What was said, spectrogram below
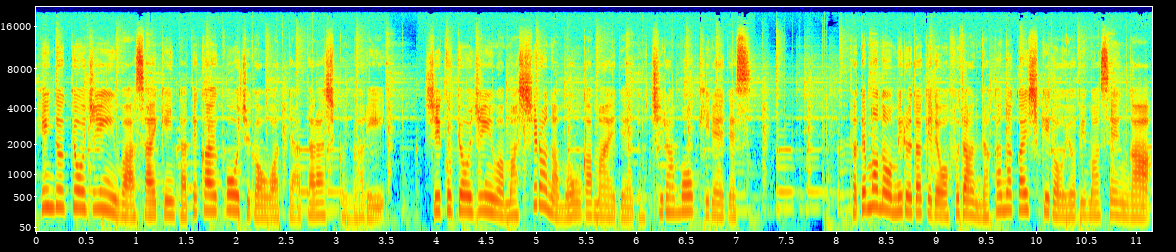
ヒンドゥー教寺院は最近建て替え工事が終わって新しくなりシーク教寺院は真っ白な門構えでどちらも綺麗です。建物を見るだけでは普段なかなか意識が及びませんが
